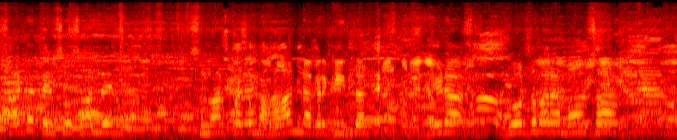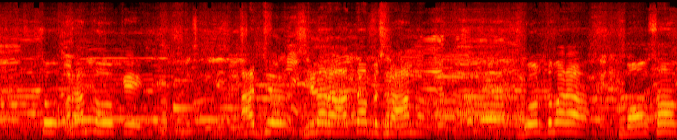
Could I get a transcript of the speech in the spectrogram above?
350 ਸਾਲੇ ਨੂੰ ਸਮਰਪਿਤ ਮਹਾਨ ਨਗਰ ਕੀਰਤਨ, ਜਿਹੜਾ ਗੁਰਦੁਆਰਾ ਮਾਨ ਸਾਹਿਬ ਤੋਂ ਆਰੰਭ ਹੋ ਕੇ ਅੱਜ ਜਿਹੜਾ ਰਾਤ ਦਾ ਵਿਸ਼ਰਾਮ ਗੁਰਦੁਆਰਾ ਮੌਂ ਸਾਹਿਬ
